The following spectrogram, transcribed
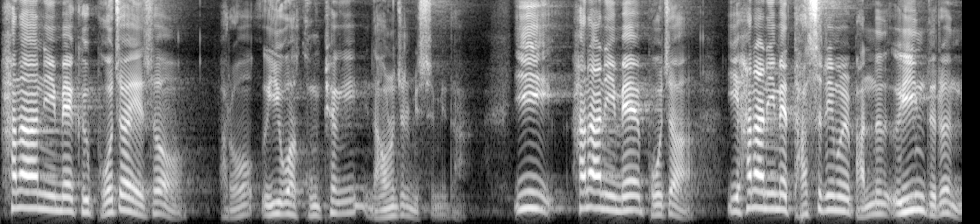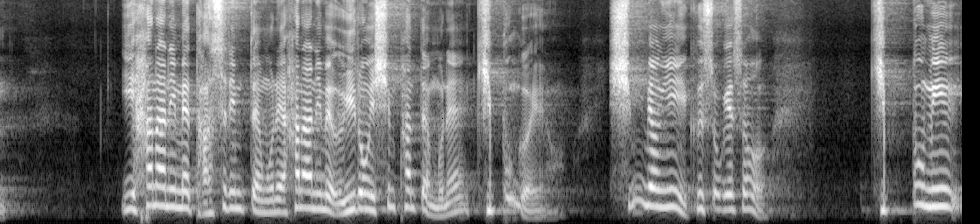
하나님의 그 보좌에서 바로 의와 공평이 나오는 줄 믿습니다. 이 하나님의 보좌, 이 하나님의 다스림을 받는 의인들은 이 하나님의 다스림 때문에 하나님의 의로운 심판 때문에 기쁜 거예요. 신명이 그 속에서 기쁨이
